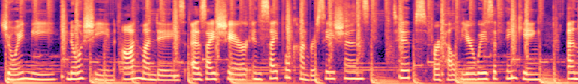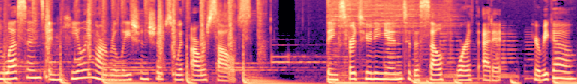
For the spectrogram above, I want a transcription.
Join me, Nosheen, on Mondays as I share insightful conversations, tips for healthier ways of thinking, and lessons in healing our relationships with ourselves. Thanks for tuning in to the Self Worth Edit. Here we go.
